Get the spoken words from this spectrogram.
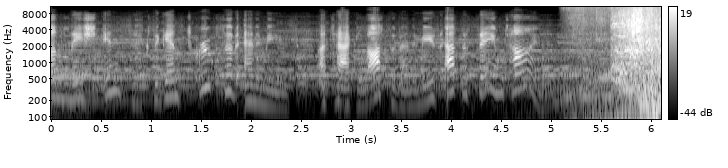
Unleash insects against groups of enemies. Attack lots of enemies at the same time.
